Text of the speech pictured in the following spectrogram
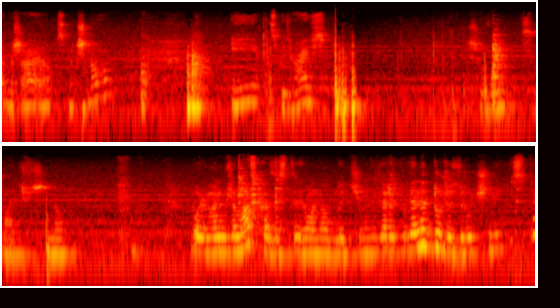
Я бажаю смачного. І сподіваюся, що вам смачно. Боже, в мене вже маска застигла на обличчі. Мені зараз буде не дуже зручно їсти.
